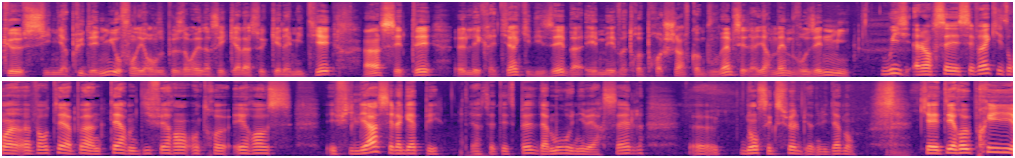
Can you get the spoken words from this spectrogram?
que s'il n'y a plus d'ennemis. Au fond, on peut se demander dans ces cas-là ce qu'est l'amitié. Hein, C'était euh, les chrétiens qui disaient bah, aimez votre prochain comme vous-même, c'est-à-dire même vos ennemis. Oui, alors c'est vrai qu'ils ont inventé un peu un terme différent entre Eros et Philia, c'est l'agapé, c'est-à-dire cette espèce d'amour universel euh, non sexuel bien évidemment, qui a été repris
